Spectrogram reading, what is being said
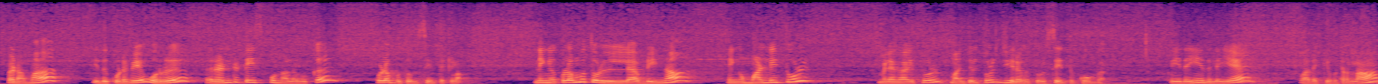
இப்போ நம்ம இது கூடவே ஒரு ரெண்டு டீஸ்பூன் அளவுக்கு குழம்புத்தூள் சேர்த்துக்கலாம். நீங்கள் குழம்புத்தூள் இல்லை அப்படின்னா நீங்கள் மல்லித்தூள் மிளகாய்த்தூள் மஞ்சள் தூள் ஜீரகத்தூள் சேர்த்துக்கோங்க. இப்போ இதையும் இதிலையே வதக்கி விட்டுறலாம்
